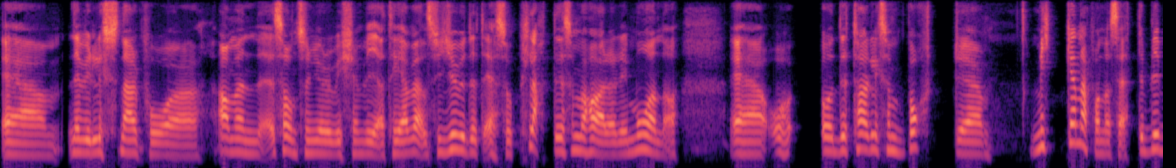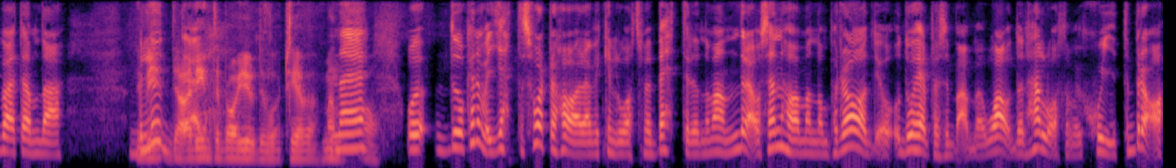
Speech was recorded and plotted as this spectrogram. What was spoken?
Eh, när vi lyssnar på ja, men, sånt som Eurovision via tv. Så ljudet är så platt. Det är som att höra det i mono. Eh, och, och det tar liksom bort eh, mickarna på något sätt. Det blir bara ett enda Det, blir, ja, bludder. det är inte bra ljud i vår tv. Men, Nej, Ja. och då kan det vara jättesvårt att höra vilken låt som är bättre än de andra. Och sen hör man dem på radio och då helt plötsligt bara, men wow, den här låten var skitbra.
